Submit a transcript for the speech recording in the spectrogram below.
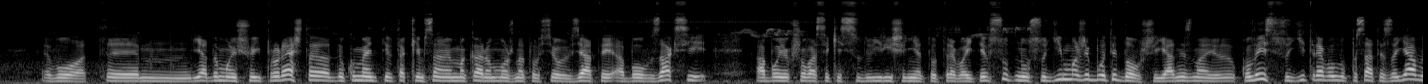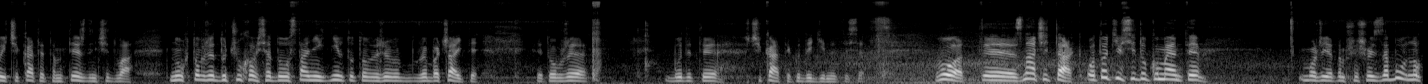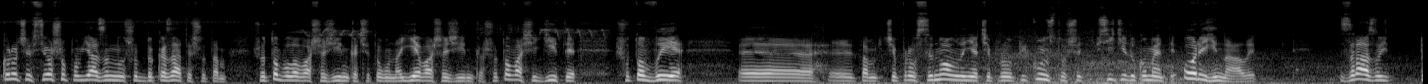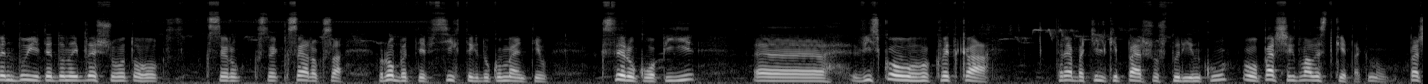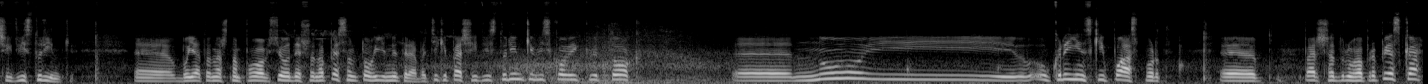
От. ем, Я думаю, що і про решта документів таким самим макаром можна то все взяти або в ЗАГСі, або якщо у вас якісь судові рішення, то треба йти в суд. Ну, в суді може бути довше. Я не знаю. Колись в суді треба було писати заяву і чекати там тиждень чи два. Ну, хто вже дочухався до останніх днів, то, то вже вибачайте. Е, То вже будете чекати, куди дінетеся. От, е, значить так, ото ті всі документи. Може, я там ще щось забув. Ну, коротше, все, що пов'язано, щоб доказати, що там, що то була ваша жінка, чи то вона є ваша жінка, що то ваші діти, що то ви, там, чи про всиновлення, чи про опікунство, що всі ті документи, оригінали. Зразу пендуєте до найближчого того ксерокса, робите всіх тих документів ксерокопії. Е, військового квитка треба тільки першу сторінку. О, перших два листки, так, ну, перших дві сторінки. Е, бо я то наштампував всього, де що написано, того їм не треба. Тільки перші дві сторінки військовий квиток. Е, ну і український паспорт. Е, перша, друга приписка.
